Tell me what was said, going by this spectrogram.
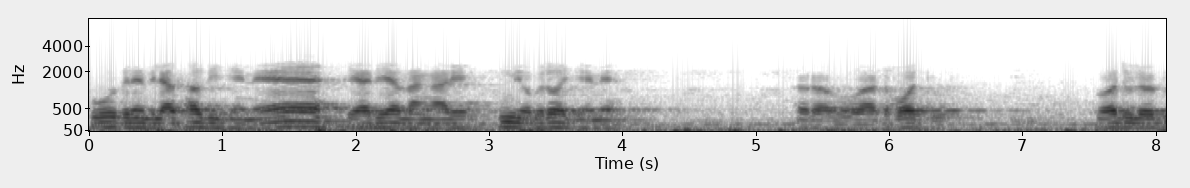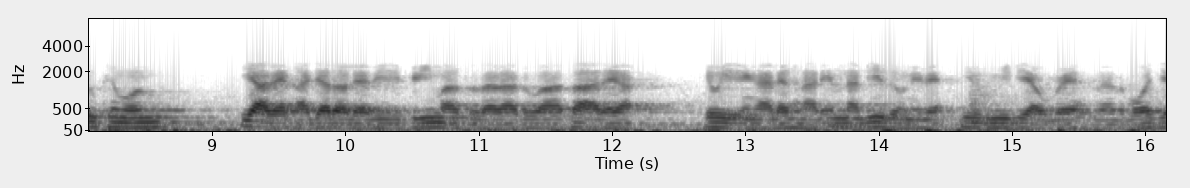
ဘိုးတဲ့ဒီလားသောက်ကြည့်ခြင်းနဲ့ဆရာတရားသံဃာတွေဥညောကြောခြင်းနဲ့ဆိုတော့ဟိုကသဘောတူဘောတူလို့ဒုက္ခမောပြတဲ့အခါကျတော့လည်းဒီသီမာဆိုတာကသူဟာအစတွေက ရုပ်ရည်ငါလက္ခဏာတွေအမှန်ပြည့်စုံနေတဲ့မြို့သမီးတယောက်ပဲသဘောကျ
